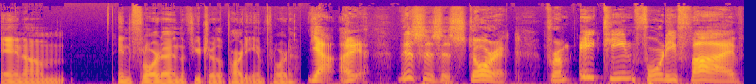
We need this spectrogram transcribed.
in um in Florida and the future of the party in Florida? Yeah, I, this is historic. From 1845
